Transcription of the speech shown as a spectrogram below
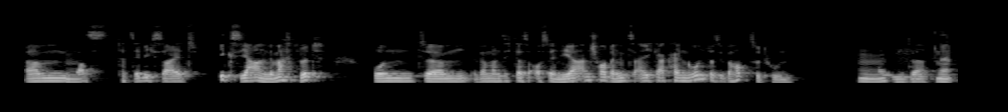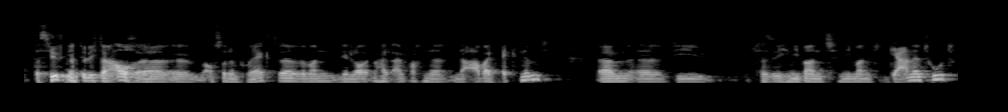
ähm, mhm. was tatsächlich seit x Jahren gemacht wird. Und wenn man sich das aus der Nähe anschaut, dann gibt es eigentlich gar keinen Grund, das überhaupt zu tun. Mhm. Und äh, ja. das hilft natürlich dann auch äh, äh, auf so einem Projekt, äh, wenn man den Leuten halt einfach eine, eine Arbeit wegnimmt, ähm, äh, die tatsächlich niemand, niemand gerne tut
